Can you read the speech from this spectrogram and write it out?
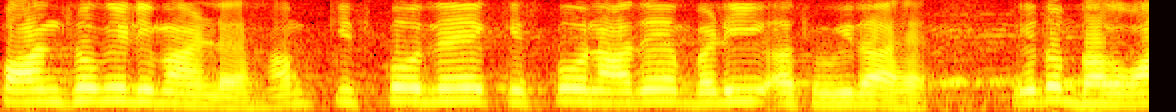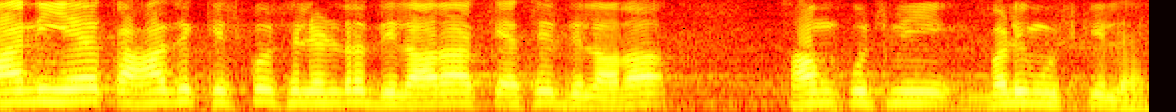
500 की डिमांड है। हम किसको दें, किसको ना दें, बड़ी असुविधा है। ये तो भगवान ही है, कहाँ से किसको सिलेंडर दिला रहा, कैसे दिला रहा, हम कुछ नहीं, बड़ी मुश्किल है।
